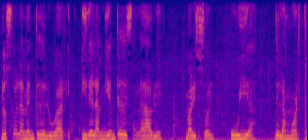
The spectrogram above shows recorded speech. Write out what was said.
no solamente del lugar y del ambiente desagradable, Marisol huía de la muerte.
